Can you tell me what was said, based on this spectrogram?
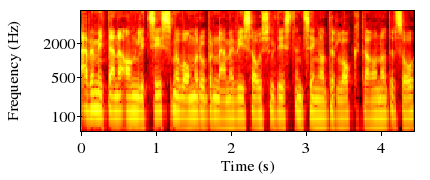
Eben mit diesen Anglizismen, die wir übernehmen, wie Social Distancing oder Lockdown oder so.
